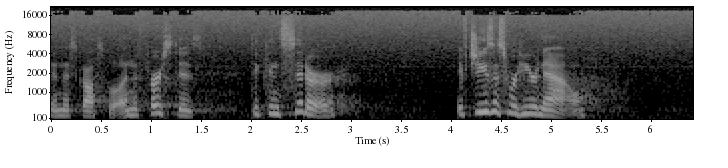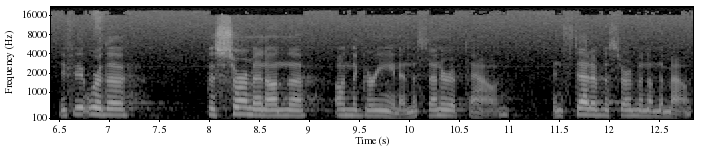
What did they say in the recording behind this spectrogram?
in this gospel. And the first is to consider if Jesus were here now, if it were the, the sermon on the, on the green in the center of town instead of the Sermon on the Mount,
